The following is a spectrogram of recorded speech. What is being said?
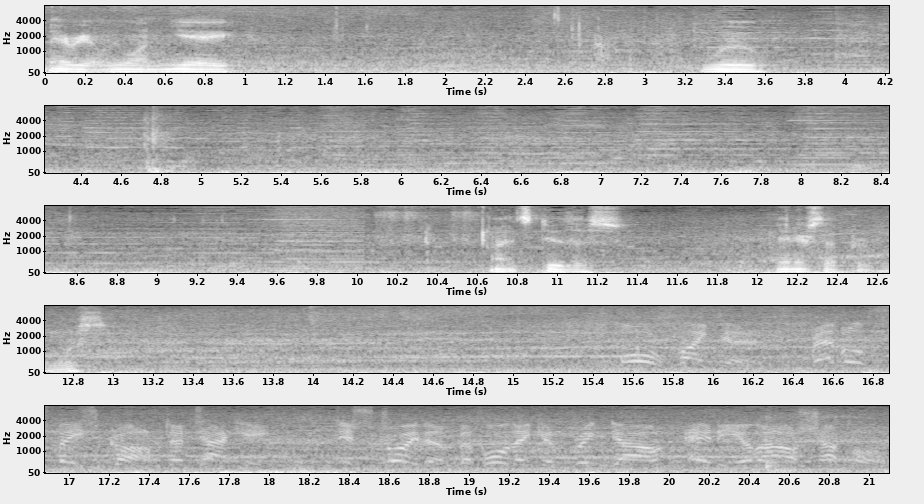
There we go, we won. Yay. Woo. Let's do this. Interceptor force. All fighters, rebel spacecraft attacking. Destroy them before they can bring down any of our shuttles.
